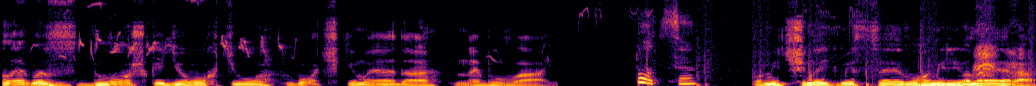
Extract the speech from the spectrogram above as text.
Але без дошки дьогтю, бочки меда не буває. Хто це? Помічник місцевого мільйонера.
